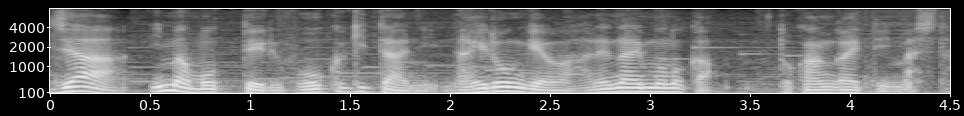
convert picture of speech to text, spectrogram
じゃあ今持っているフォークギターにナイロン弦は貼れないものかと考えていました。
